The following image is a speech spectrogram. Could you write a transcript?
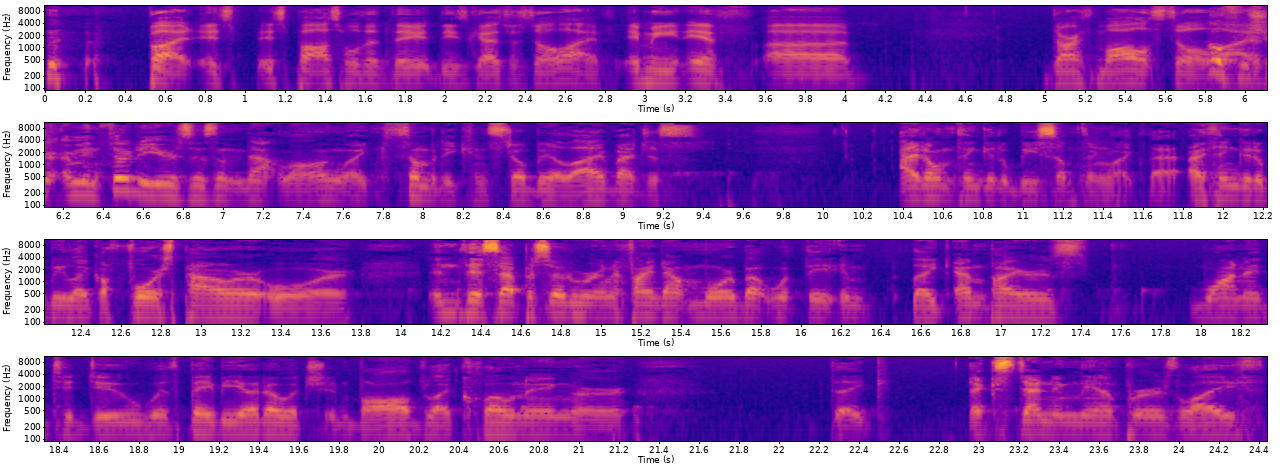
but it's it's possible that they these guys are still alive. I mean, if uh, Darth Maul is still alive. Oh, for sure. I mean, thirty years isn't that long. Like somebody can still be alive. I just, I don't think it'll be something like that. I think it'll be like a force power, or in this episode, we're going to find out more about what the like empires wanted to do with Baby Yoda, which involved like cloning or like extending the Emperor's life,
